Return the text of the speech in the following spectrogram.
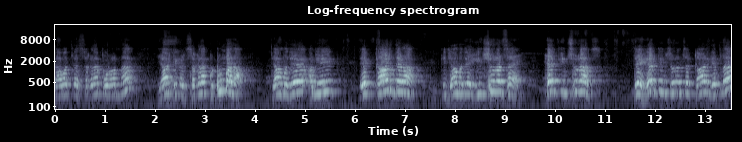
गावातल्या सगळ्या पोरांना या ठिकाणी सगळ्या कुटुंबाला त्यामध्ये आम्ही एक कार्ड देणार की ज्यामध्ये इन्शुरन्स आहे. हेल्थ इन्शुरन्स ते हेल्थ इन्शुरन्सचं कार्ड घेतलं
